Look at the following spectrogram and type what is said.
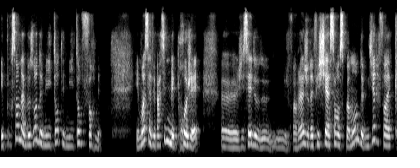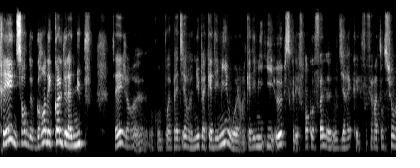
Et pour ça, on a besoin de militantes et de militants formés. Et moi, ça fait partie de mes projets. Euh, j'essaie de, voilà, je réfléchis à ça en ce moment, de me dire il faudrait créer une sorte de grande école de la NUP. Savez, genre, euh, donc on ne pourrait pas dire NUP Academy ou alors Académie IE, puisque les francophones nous diraient qu'il faut faire attention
